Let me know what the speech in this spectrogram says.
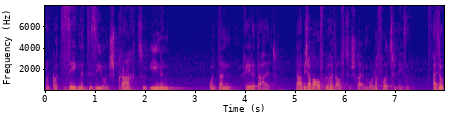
Und Gott segnete sie und sprach zu ihnen und dann redete halt. Da habe ich aber aufgehört aufzuschreiben oder vorzulesen. Also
